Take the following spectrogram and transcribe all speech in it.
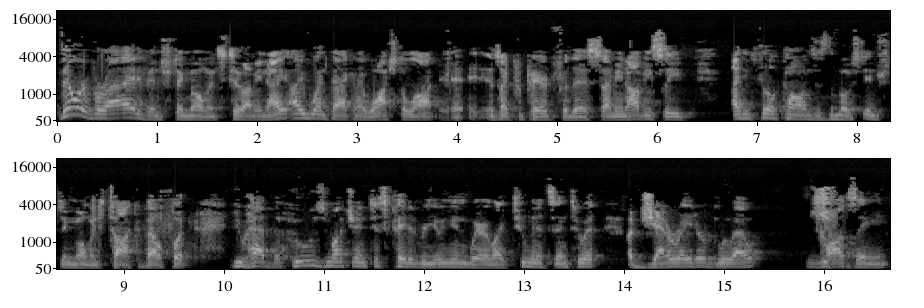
there were a variety of interesting moments too. I mean, I, I went back and I watched a lot as I prepared for this. I mean, obviously, I think Phil Collins is the most interesting moment to talk about. But you had the Who's much anticipated reunion where, like, two minutes into it, a generator blew out, yeah. causing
